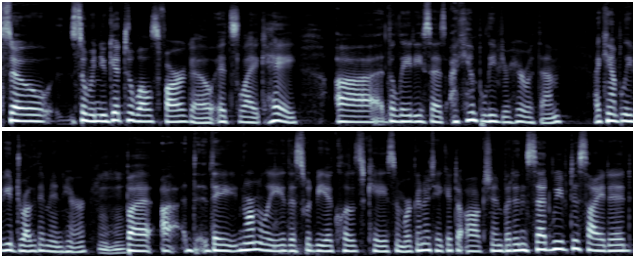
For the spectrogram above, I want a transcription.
So, so when you get to Wells Fargo, it's like, hey, uh, the lady says, "I can't believe you're here with them. I can't believe you drug them in here." But uh, they normally this would be a closed case, and we're going to take it to auction. But instead, we've decided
